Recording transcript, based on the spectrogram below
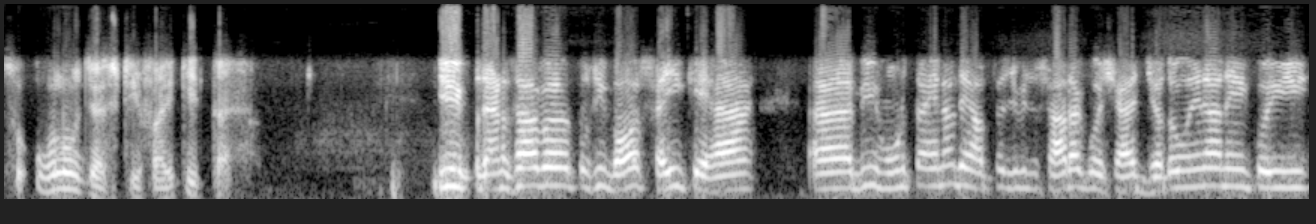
ਸੋ ਉਹਨੂੰ ਜਸਟੀਫਾਈ ਕੀਤਾ ਹੈ। ਜੀ, ਪ੍ਰਧਾਨ ਸਾਹਿਬ, ਤੁਸੀਂ ਬਹੁਤ ਸਹੀ ਕਿਹਾ। ਵੀ ਹੁਣ ਤਾਂ ਇਹਨਾਂ ਦੇ ਹੱਥ ਵਿੱਚ ਸਾਰਾ ਕੁਝ ਹੈ। ਜਦੋਂ ਇਹਨਾਂ ਨੇ ਕੋਈ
